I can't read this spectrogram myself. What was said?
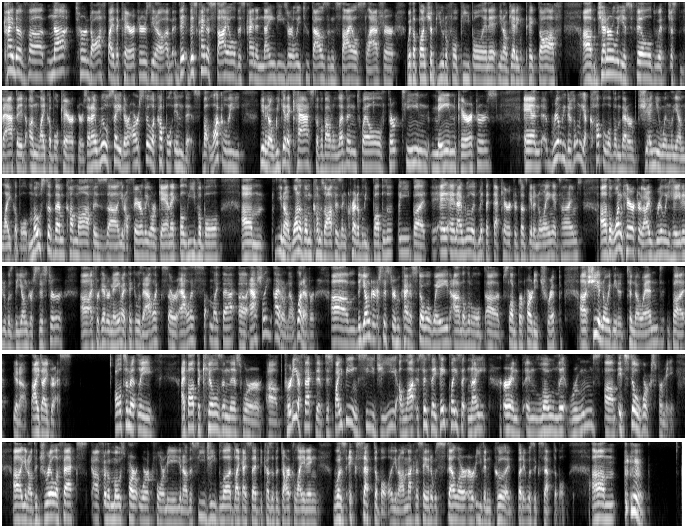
kind of uh, not turned off by the characters. You know, um, th- this kind of style, this kind of 90s, early 2000s style slasher with a bunch of beautiful people in it, you know, getting picked off, um, generally is filled with just vapid, unlikable characters. And I will say there are still a couple in this, but luckily, you know, we get a cast of about 11, 12, 13 main characters. And really, there's only a couple of them that are genuinely unlikable. Most of them come off as, uh, you know, fairly organic, believable. Um, you know, one of them comes off as incredibly bubbly, but and, and I will admit that that character does get annoying at times. Uh, the one character that I really hated was the younger sister. Uh, I forget her name. I think it was Alex or Alice, something like that. Uh, Ashley, I don't know, whatever. Um, the younger sister who kind of stowawayed on the little uh, slumber party trip. Uh, she annoyed me to, to no end, but you know, I digress. Ultimately, I thought the kills in this were uh, pretty effective, despite being CG. A lot since they take place at night or in in low lit rooms, um, it still works for me. Uh, you know, the drill effects uh, for the most part work for me. You know, the CG blood, like I said, because of the dark lighting, was acceptable. You know, I'm not going to say that it was stellar or even good, but it was acceptable. Um,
